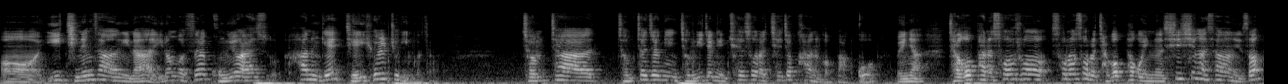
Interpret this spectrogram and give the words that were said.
어, 이 진행 사항이나 이런 것을 공유할 수, 하는 게 제일 효율적인 거죠. 점차 점차적인 정기적인 최소나 최적화하는 거 맞고 왜냐 작업하는 서로 서로 서로 작업하고 있는 실시간 상황에서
